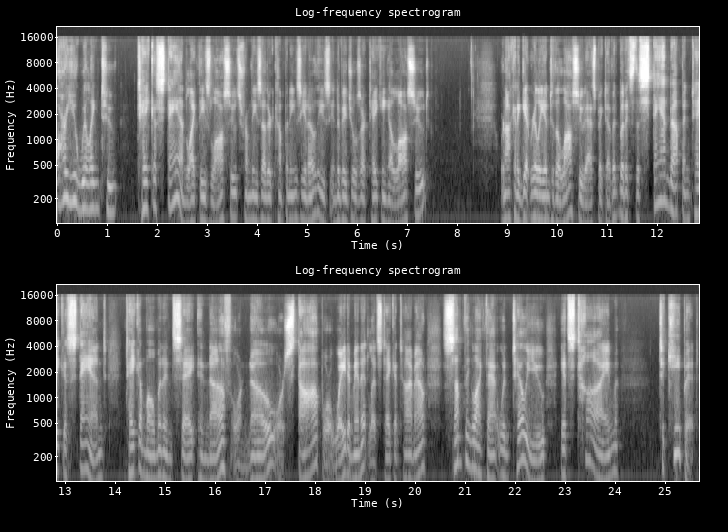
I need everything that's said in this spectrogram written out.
are you willing to take a stand like these lawsuits from these other companies? You know, these individuals are taking a lawsuit we're not going to get really into the lawsuit aspect of it, but it's the stand up and take a stand, take a moment and say enough or no or stop or wait a minute, let's take a time out. Something like that would tell you it's time to keep it.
